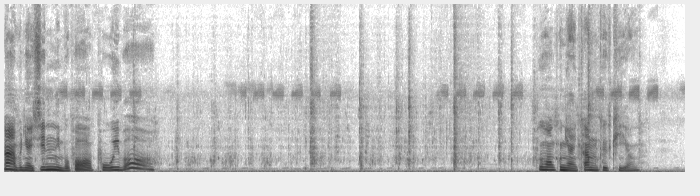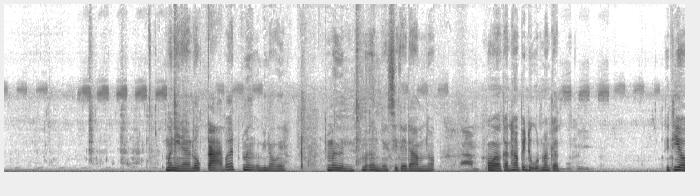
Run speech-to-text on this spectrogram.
อ่าเป็นใหญ่ชิ้นนี่บ่พ่อพุยบ่ คือห้องผู้ใหญ่ค่ำคือเขียวเมื่อนี้นะโลกกาเบิดมือพี่น้องเอ้ยมื่อื่นมื่อื่นยังสีได้ดำเนาะตามเพราะว่าคันเฮาไปดูดมันก็บุฟเฟ่ไปเที่ยว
